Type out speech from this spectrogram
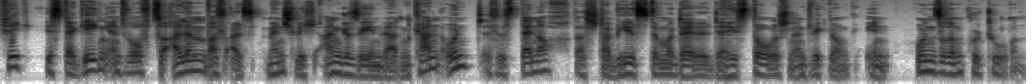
Krieg ist der Gegenentwurf zu allem, was als menschlich angesehen werden kann, und es ist dennoch das stabilste Modell der historischen Entwicklung in unseren Kulturen.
